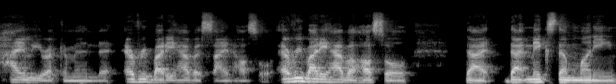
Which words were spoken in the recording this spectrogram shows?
highly recommend that everybody have a side hustle. Everybody have a hustle that that makes them money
